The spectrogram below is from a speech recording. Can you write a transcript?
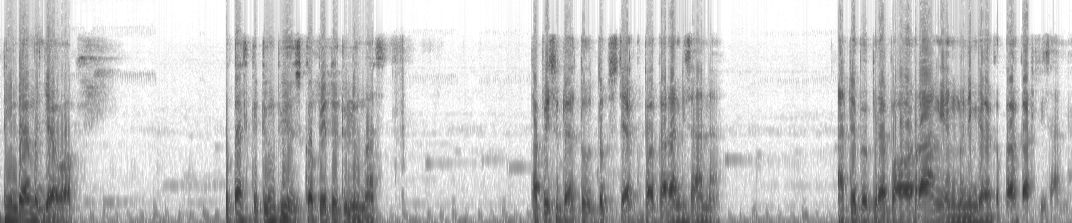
Linda menjawab, bekas gedung bioskop itu dulu mas. Tapi sudah tutup sejak kebakaran di sana. Ada beberapa orang yang meninggal kebakar di sana.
